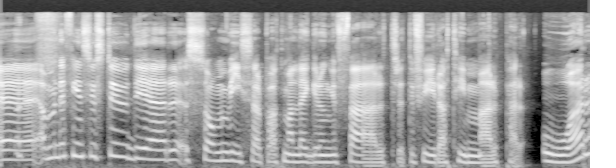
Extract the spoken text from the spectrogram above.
eh, ja, men det finns ju studier som visar på att man lägger ungefär 34 timmar per år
